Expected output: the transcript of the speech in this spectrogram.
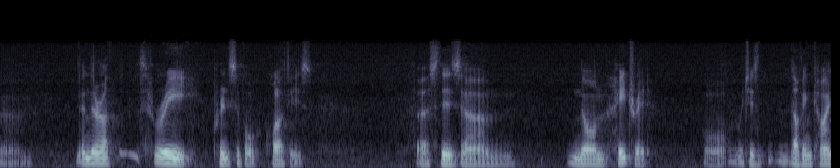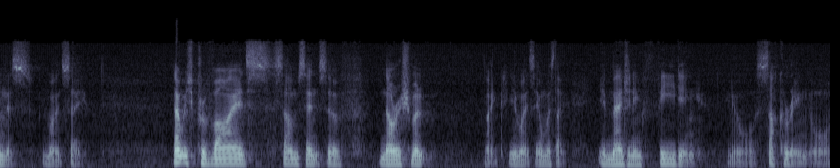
Um, and there are three principal qualities. First is um, non-hatred, or which is loving kindness, you might say. That which provides some sense of nourishment, like you might say, almost like imagining feeding, you know, or succoring, or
